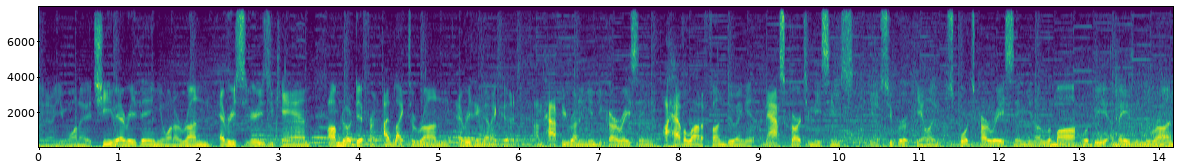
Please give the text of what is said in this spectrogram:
You know, you want to achieve everything. You want to run every series you can. I'm no different. I'd like to run everything that I could. I'm happy running IndyCar racing. I have a lot of fun doing it. NASCAR to me seems you know super appealing. Sports car racing, you know, Le Mans would be amazing to run.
